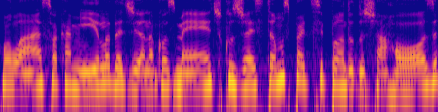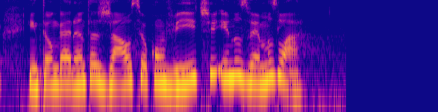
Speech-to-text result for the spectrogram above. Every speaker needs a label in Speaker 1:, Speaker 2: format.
Speaker 1: Olá, sou a Camila da Diana Cosméticos. Já estamos participando do Chá Rosa, então garanta já o seu convite e nos vemos lá.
